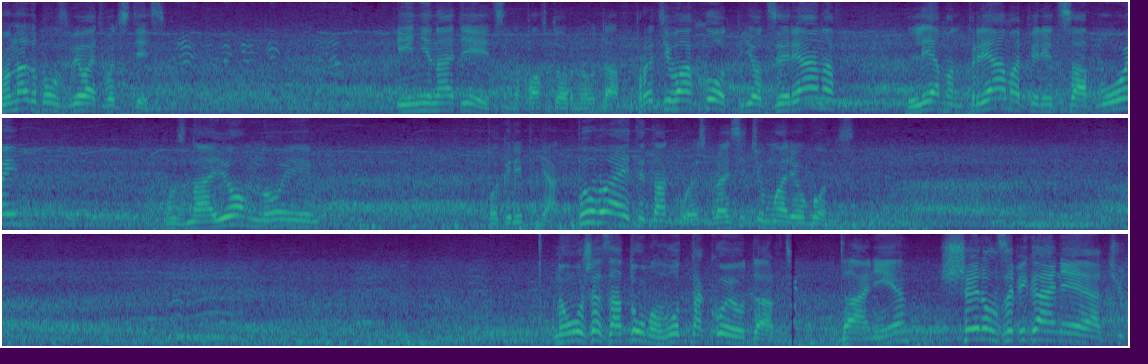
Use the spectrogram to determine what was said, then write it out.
Но надо было сбивать вот здесь и не надеется на повторный удар. Противоход бьет Зырянов. Лемон прямо перед собой. Узнаем, ну и Погребняк. Бывает и такое, спросите у Марио Гомеса. Ну, уже задумал. Вот такой удар. Дани. Ширл забегание. Чуть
